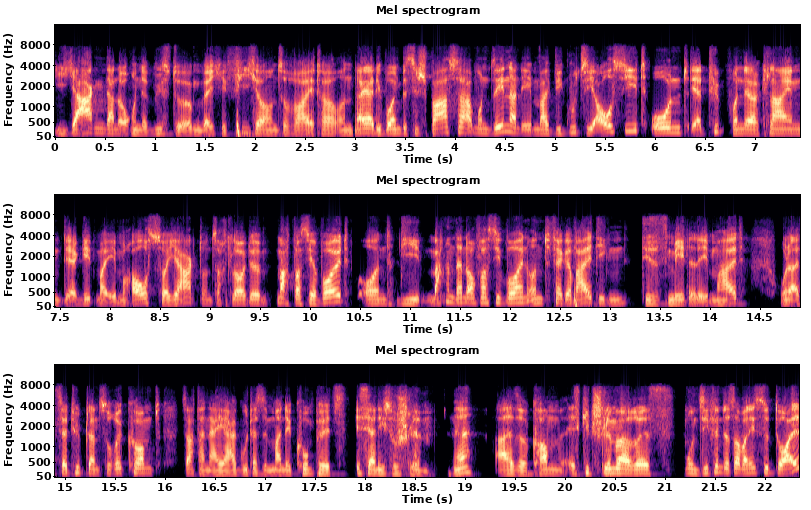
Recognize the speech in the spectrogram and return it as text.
die jagen dann auch in der Wüste irgendwelche Viecher und so weiter. Und naja, die wollen ein bisschen Spaß haben und sehen dann eben halt, wie gut sie aussieht. Und der Typ von der Kleinen, der geht mal eben raus zur Jagd und sagt, Leute, macht was ihr wollt. Und die machen dann auch auf, was sie wollen und vergewaltigen dieses Mädel eben halt. Und als der Typ dann zurückkommt, sagt er, na ja, gut, das sind meine Kumpels, ist ja nicht so schlimm, ne? Also komm, es gibt Schlimmeres. Und sie findet das aber nicht so doll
